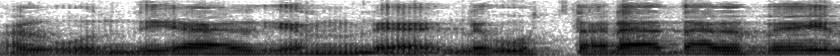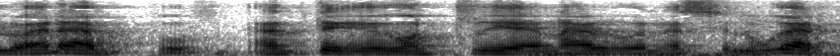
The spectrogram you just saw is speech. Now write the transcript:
algún día a alguien le, le gustará tal vez y lo harán, pues, antes que construyan algo en ese lugar.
